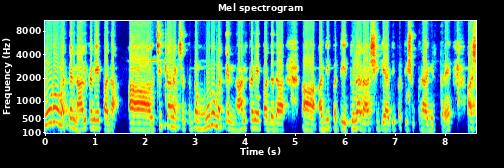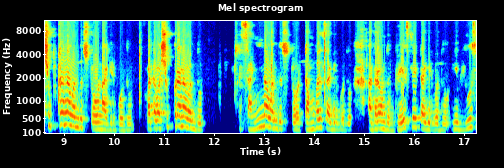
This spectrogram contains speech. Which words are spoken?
ಮೂರು ಮತ್ತೆ ನಾಲ್ಕನೇ ಪದ. ಆ, ಚಿತ್ತ ನಕ್ಷತ್ರದ ಮೂರು ಮತ್ತೆ ನಾಲ್ಕನೇ ಪದದ ಅಧಿಪತಿ, ತುಲಾ ರಾಶಿಗೆ ಅಧಿಪತಿ ಶುಕ್ರ ಆಗಿರ್ತಾರೆ. ಆ ಶುಕ್ರನ ಒಂದು ಸ್ಟೋನ್ ಆಗಿರ್ಬೋದು, ಅಥವಾ ಶುಕ್ರನ ಒಂದು ಸಣ್ಣ ಒಂದು ಸ್ಟೋರ್ ಟಂಬಲ್ಸ್ ಆಗಿರ್ಬೋದು, ಅದರ ಒಂದು ಬ್ರೇಸ್ಲೆಟ್ ಆಗಿರ್ಬೋದು ನೀವು ಯೂಸ್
